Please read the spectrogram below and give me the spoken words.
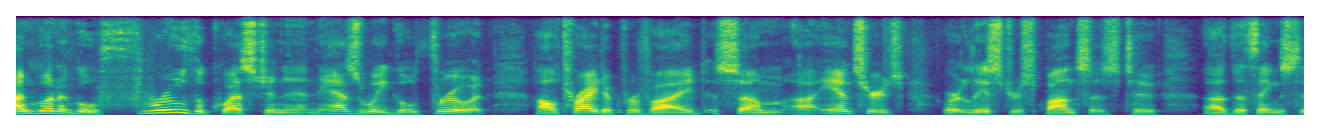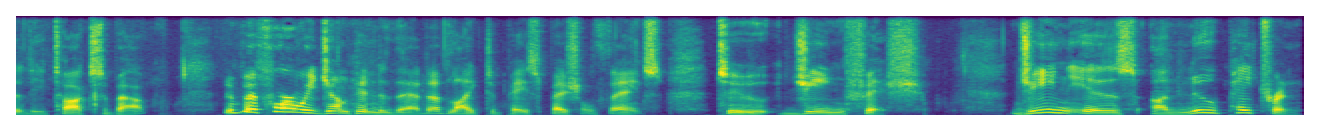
I'm going to go through the question, and as we go through it, I'll try to provide some uh, answers or at least responses to uh, the things that he talks about. before we jump into that, I'd like to pay special thanks to Gene Fish. Gene is a new patron.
